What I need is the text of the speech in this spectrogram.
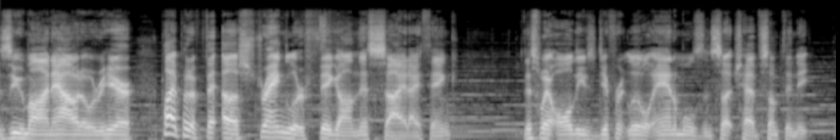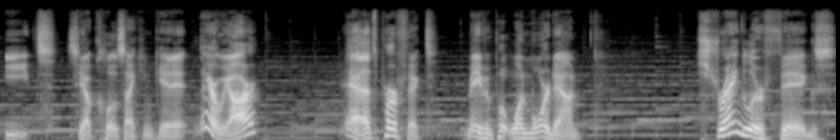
Zoom on out over here. Probably put a, a strangler fig on this side, I think. This way all these different little animals and such have something to eat. See how close I can get it. There we are. Yeah, that's perfect. May even put one more down. Strangler figs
